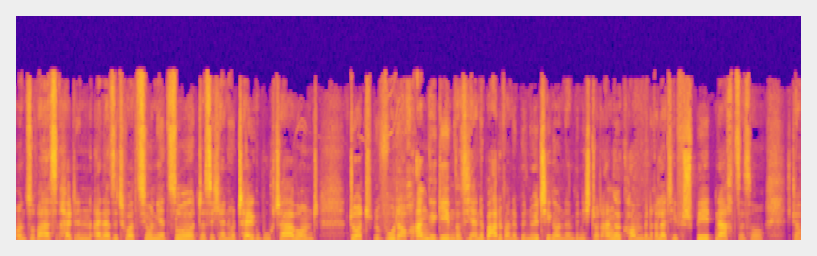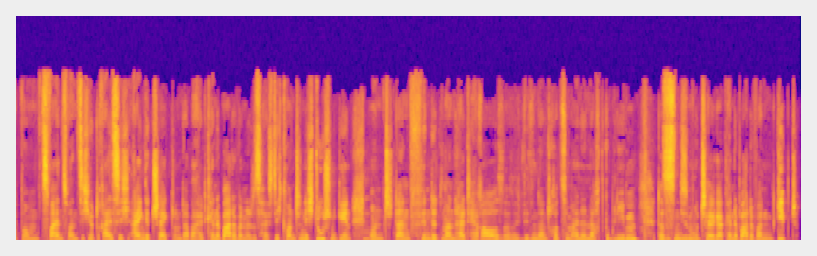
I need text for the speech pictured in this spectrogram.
Und so war es halt in einer Situation jetzt so, dass ich ein Hotel gebucht habe und dort wurde auch angegeben, dass ich eine Badewanne benötige und dann bin ich dort angekommen, bin relativ spät spät nachts, also ich glaube um 22.30 Uhr eingecheckt und da war halt keine Badewanne. Das heißt, ich konnte nicht duschen gehen. Mhm. Und dann findet man halt heraus, also wir sind dann trotzdem eine Nacht geblieben, dass es in diesem Hotel gar keine Badewanne gibt.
